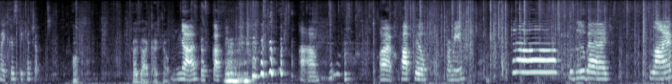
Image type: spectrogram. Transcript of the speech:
Like crispy ketchup. Oh. Tastes like ketchup. Yeah, it's disgusting. uh-uh. Alright, top two for me. Ta-da! The blue bag. Lime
